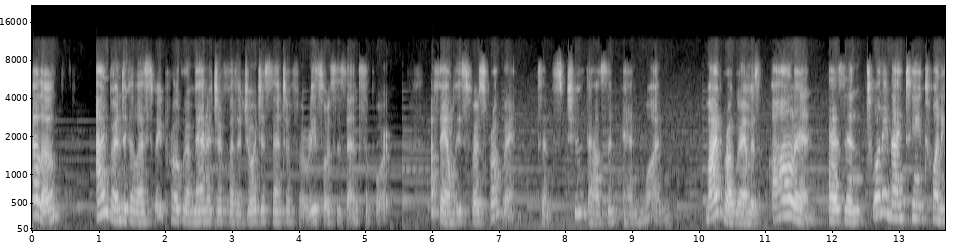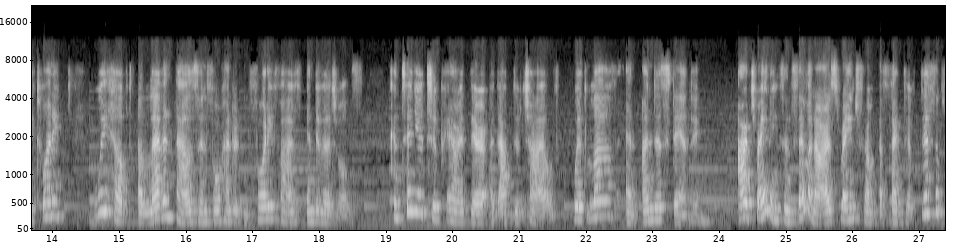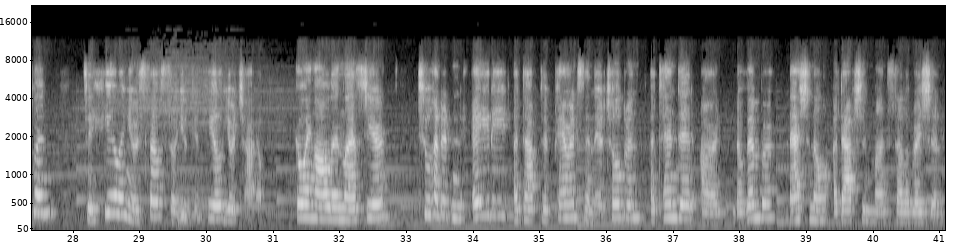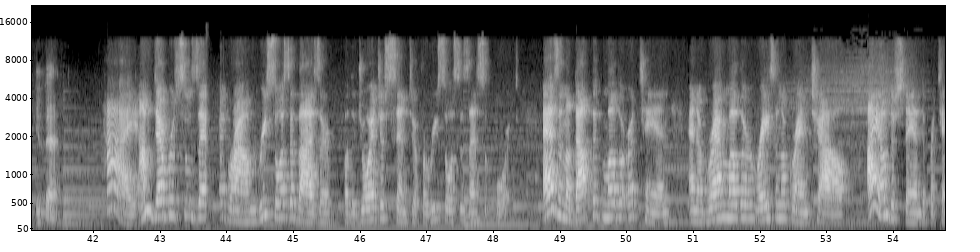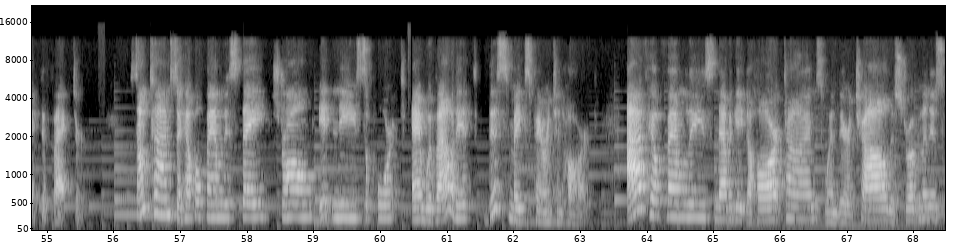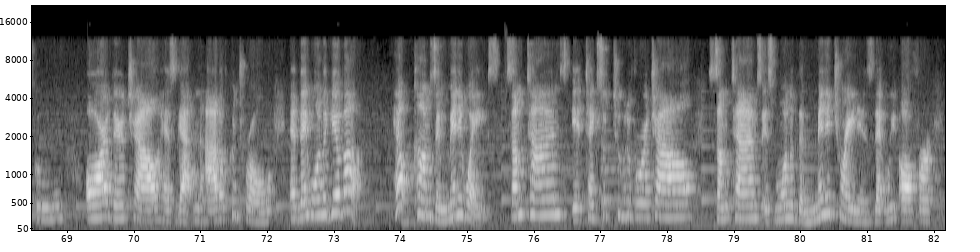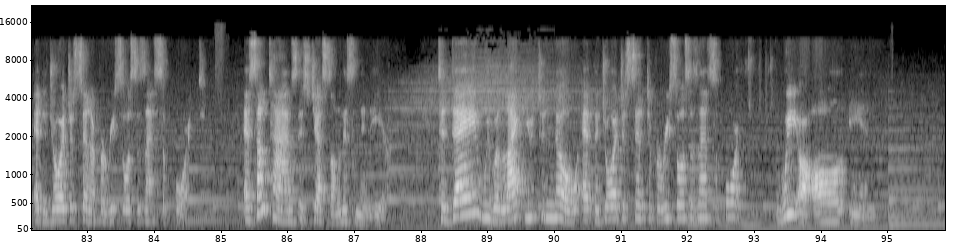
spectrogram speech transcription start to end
Hello, I'm Brenda Gillespie, Program Manager for the Georgia Center for Resources and Support, a Families First program since 2001. My program is all in, as in 2019 2020, we helped 11,445 individuals continue to parent their adoptive child with love and understanding. Our trainings and seminars range from effective discipline to healing yourself so you can heal your child. Going all in last year, 280 adoptive parents and their children attended our November National Adoption Month celebration event. Hi, I'm Deborah Suzette Brown, Resource Advisor for the Georgia Center for Resources and Support. As an adoptive mother of 10 and a grandmother raising a grandchild, I understand the protective factor. Sometimes to help a family stay strong, it needs support. And without it, this makes parenting hard. I've helped families navigate the hard times when their child is struggling in school or their child has gotten out of control and they want to give up. Help comes in many ways. Sometimes it takes a tutor for a child. Sometimes it's one of the many trainings that we offer at the Georgia Center for Resources and Support and sometimes it's just a listening ear. Today, we would like you to know at the Georgia Center for Resources and Support, we are all in.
